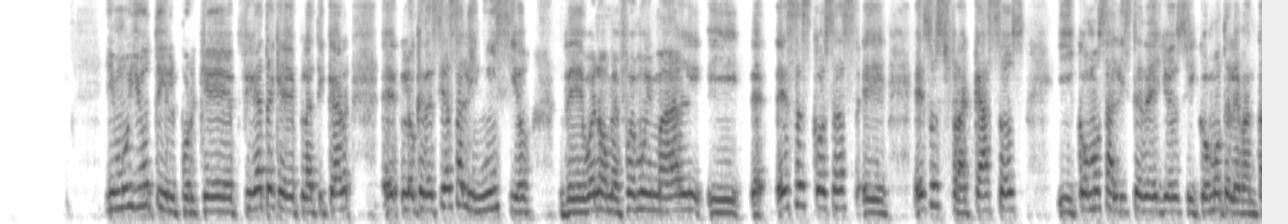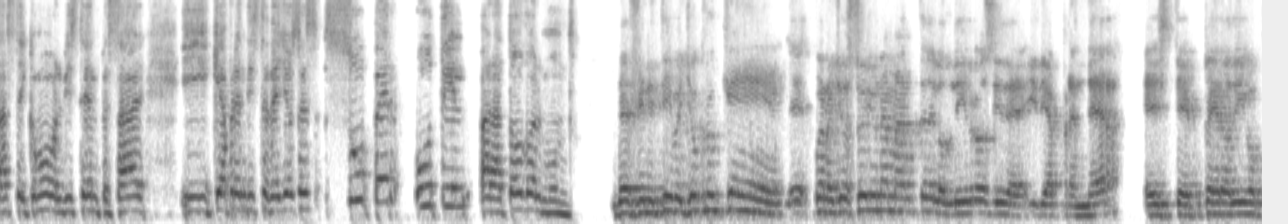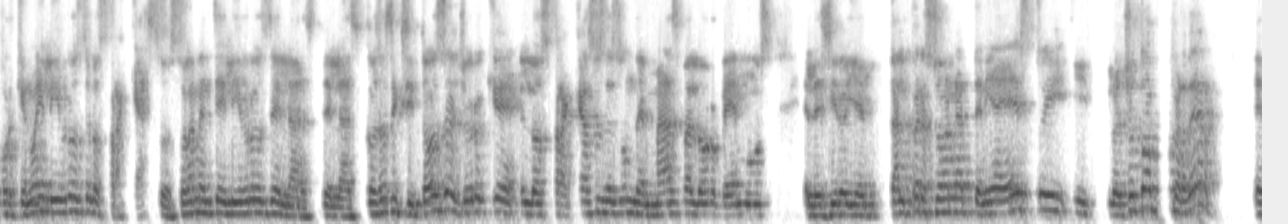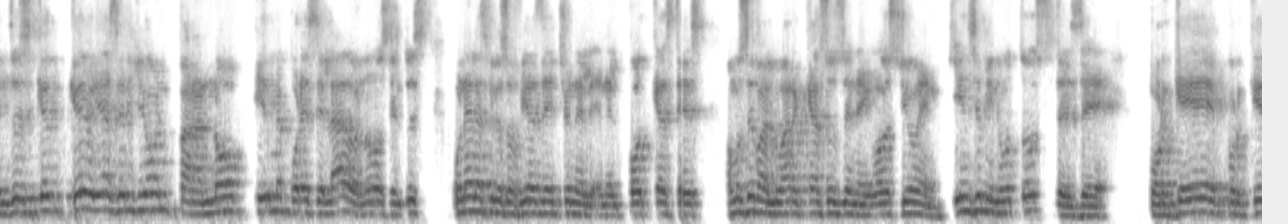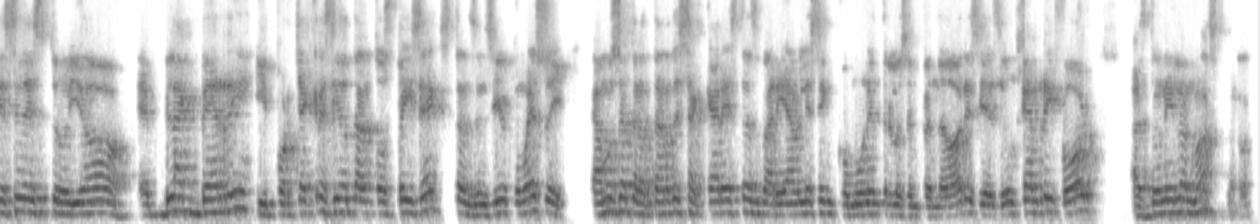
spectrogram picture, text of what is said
y muy útil porque fíjate que platicar eh, lo que decías al inicio de, bueno, me fue muy mal y eh, esas cosas, eh, esos fracasos y cómo saliste de ellos y cómo te levantaste y cómo volviste a empezar y qué aprendiste de ellos es súper útil para todo el mundo. Definitivo, yo creo que, bueno, yo soy un amante de los libros y de, y de aprender. Este, pero digo, porque no hay libros de los fracasos, solamente hay libros de las, de las cosas exitosas. Yo creo que los fracasos es donde más valor vemos, el decir, oye, tal persona tenía esto y, lo echó todo a perder. Entonces, ¿qué, ¿qué, debería hacer yo para no irme por ese lado? ¿no? entonces, una de las filosofías, de hecho, en el, en el podcast es, vamos a evaluar casos de negocio en 15 minutos, desde por qué, por qué se destruyó eh, BlackBerry y por qué ha crecido tanto SpaceX, tan sencillo como eso. Y vamos a tratar de sacar estas variables en común entre los emprendedores y desde un Henry Ford hasta un Elon Musk, ¿verdad?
